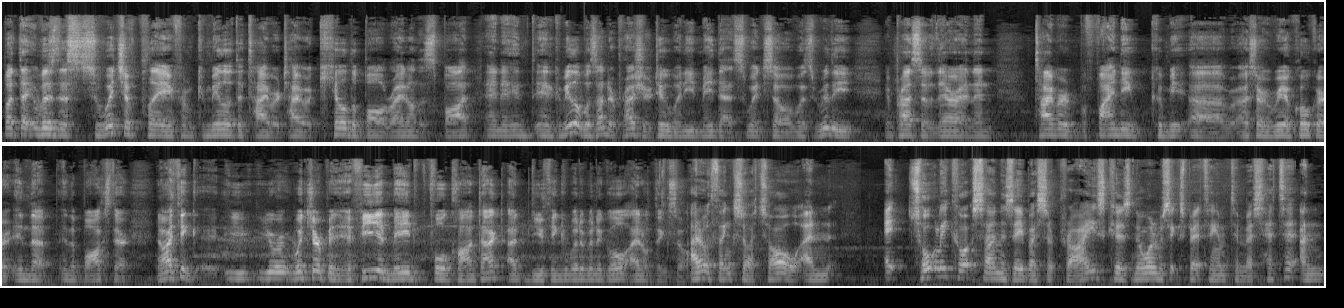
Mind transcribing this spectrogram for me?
But the, it was the switch of play from Camilo to Tiber. Tiber killed the ball right on the spot, and and, and Camilo was under pressure too when he made that switch. So it was really impressive there. And then Tiber finding uh, uh, sorry Reo-Coker in the in the box there. Now I think uh, you, your what's your opinion? If he had made full contact, uh, do you think it would have been a goal? I don't think so. I don't think so at all. And it totally caught San Jose by surprise because no one was expecting him to miss hit it. And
